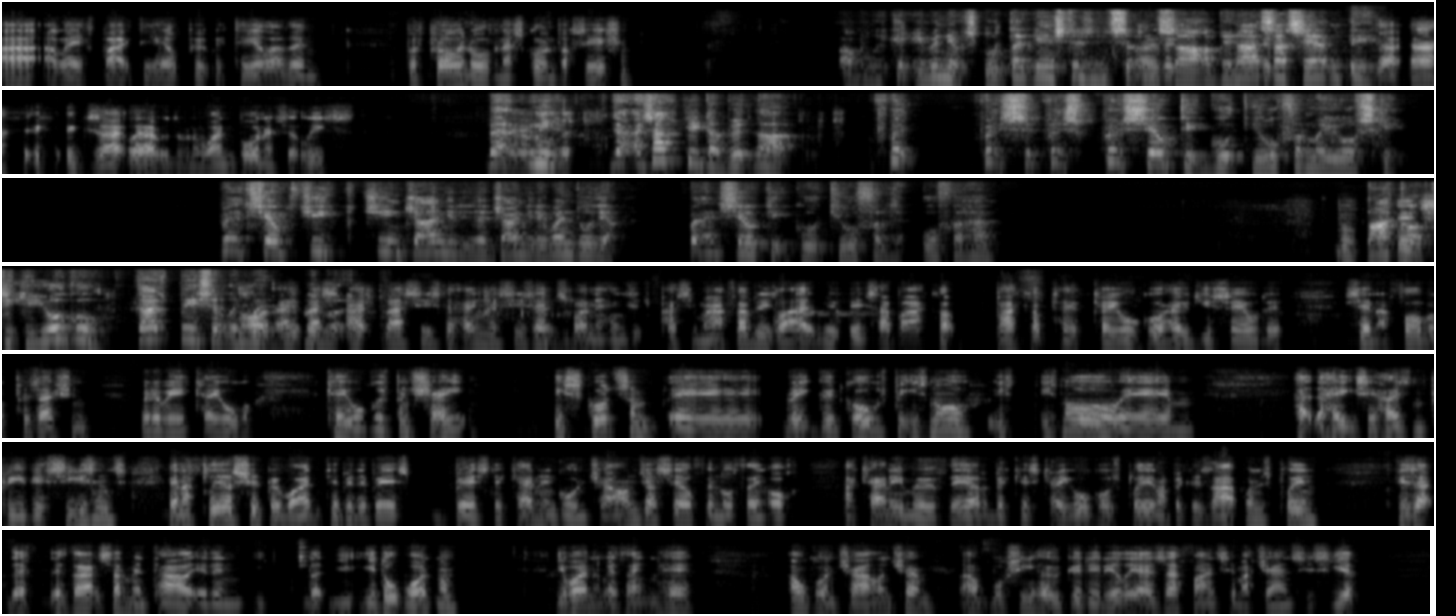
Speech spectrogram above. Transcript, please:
a, a left back to help out with Taylor, then we're probably not having this conversation. Wouldn't have scored against us on, on Saturday. That's a certainty. Exactly, uh, exactly. That would have been one bonus at least. But um, I mean, as I've said about that, what, what's, what's, what's Celtic got to offer Miovski? What did Celtic, see in January, the January window there, what did Celtic got to offer, offer him? well, back up to Kyogo. That's basically no, what, that's, this is the thing. This is it's one of the things that's pissing me off. Everybody's like, it's a backup, backup to Kyogo. How do you sell the centre forward position with away Kyogo? Kyogo's been shite. He scored some uh, right good goals, but he's no, he's, he's no um, hit the heights he has in previous seasons. And a player should be wanting to be the best, best they can and go and challenge yourself and not think, oh, I can't move there because Kyogo's playing or because that one's playing. Because if, if that's their mentality, then you, you don't want them. You want them to think, hey, I'll go and challenge him. I'll, we'll see how good he really is. I fancy my chances here.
